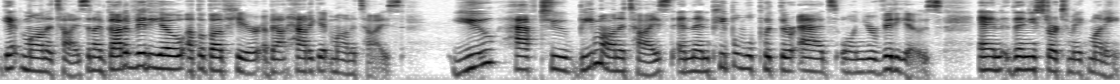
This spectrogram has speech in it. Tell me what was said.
get monetized, and I've got a video up above here about how to get monetized, you have to be monetized and then people will put their ads on your videos and then you start to make money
